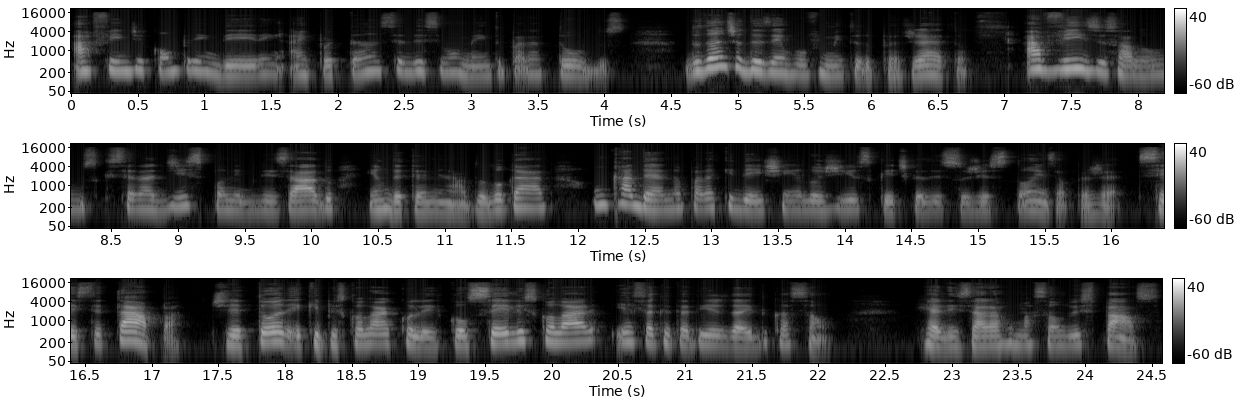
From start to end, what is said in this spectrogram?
a fim de compreenderem a importância desse momento para todos. Durante o desenvolvimento do projeto, Avise os alunos que será disponibilizado em um determinado lugar um caderno para que deixem elogios, críticas e sugestões ao projeto. Sexta etapa: diretor, equipe escolar, conselho escolar e a Secretaria da Educação. Realizar a arrumação do espaço.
